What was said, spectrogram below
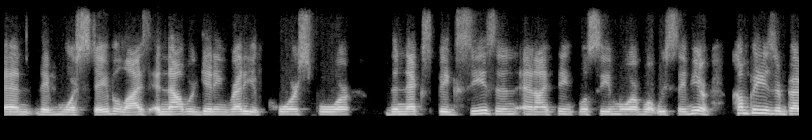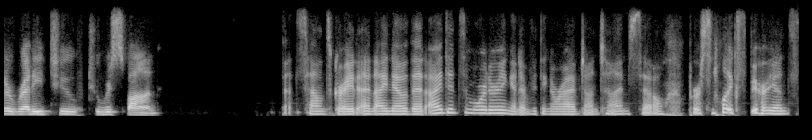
and they've more stabilized. And now we're getting ready, of course, for the next big season. And I think we'll see more of what we see here. Companies are better ready to to respond. That sounds great. And I know that I did some ordering and everything arrived on time. So personal experience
